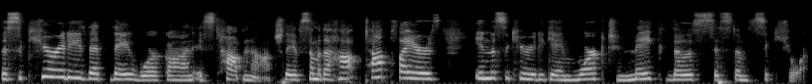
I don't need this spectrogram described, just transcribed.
the security that they work on is top notch. They have some of the top, top players in the security game work to make those systems secure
